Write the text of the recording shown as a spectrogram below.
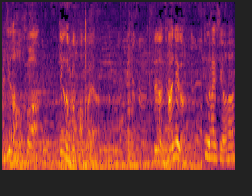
哎，这个好喝，啊，这个更好喝呀！真的，尝这个，这个还行哈。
